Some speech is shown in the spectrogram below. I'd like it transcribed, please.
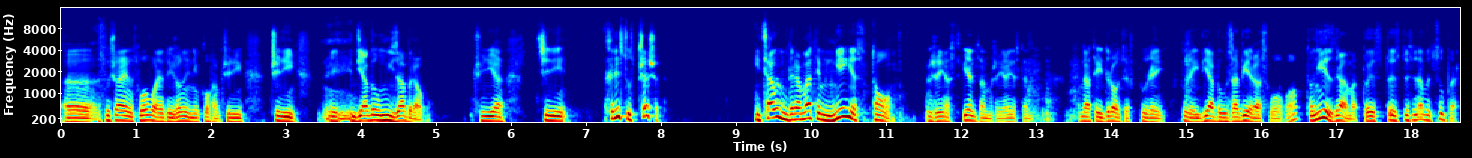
e, słyszałem słowo, ale tej żony nie kocham, czyli, czyli y, diabeł mi zabrał. Czyli, ja, czyli Chrystus przeszedł. I całym dramatem nie jest to, że ja stwierdzam, że ja jestem na tej drodze, w której, w której diabeł zabiera słowo. To nie jest dramat, to jest, to jest, to jest nawet super.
